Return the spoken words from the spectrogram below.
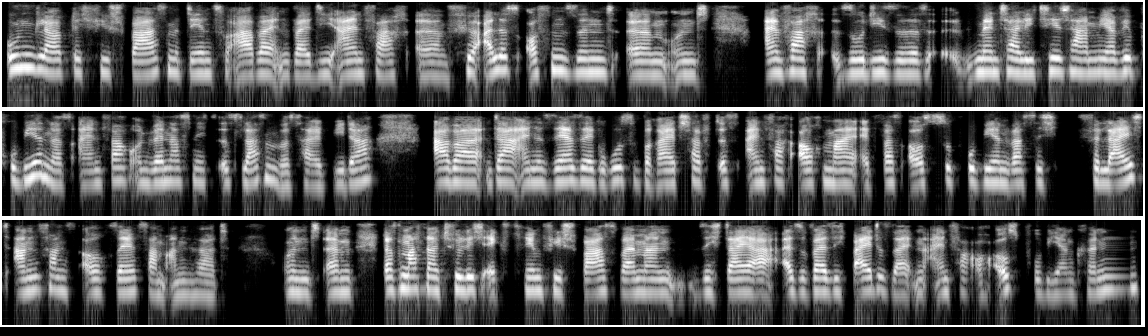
unglaublich viel Spaß, mit denen zu arbeiten, weil die einfach äh, für alles offen sind ähm, und einfach so diese Mentalität haben, ja, wir probieren das einfach und wenn das nichts ist, lassen wir es halt wieder. Aber da eine sehr, sehr große Bereitschaft ist, einfach auch mal etwas auszuprobieren, was sich vielleicht anfangs auch seltsam anhört. Und ähm, das macht natürlich extrem viel Spaß, weil man sich da ja, also weil sich beide Seiten einfach auch ausprobieren können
